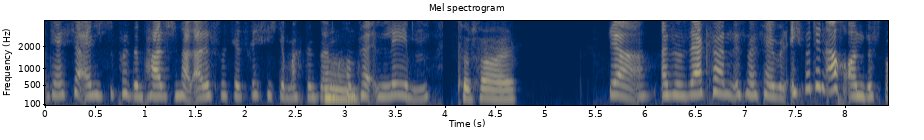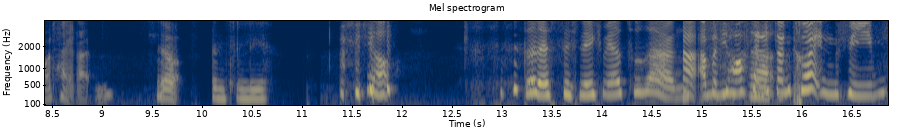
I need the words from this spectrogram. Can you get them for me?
der ist ja eigentlich super sympathisch und hat alles bis jetzt richtig gemacht in seinem mhm. kompletten Leben. Total. Ja, also Serkan ist mein Favorite. Ich würde ihn auch on the spot heiraten. Ja, instantly. ja. Da lässt sich nicht mehr zu sagen. Ja, aber die Hochzeit ja. ist dann Kröten-themed.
